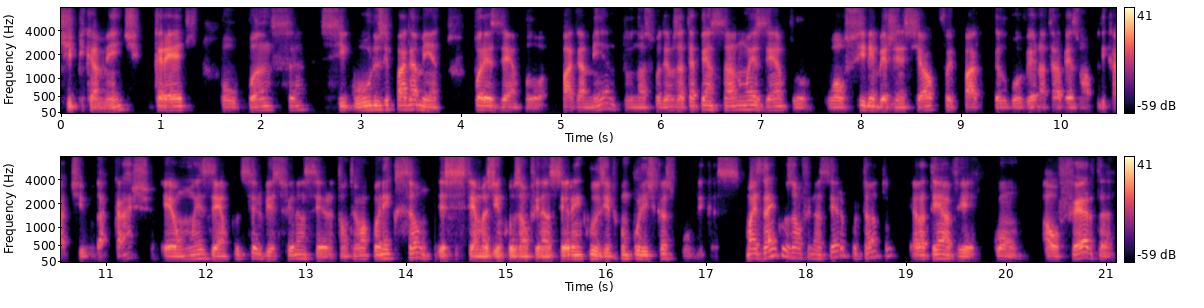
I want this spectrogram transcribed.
tipicamente: crédito, poupança, seguros e pagamento. Por exemplo, pagamento, nós podemos até pensar num exemplo, o auxílio emergencial que foi pago pelo governo através de um aplicativo da Caixa, é um exemplo de serviço financeiro. Então tem uma conexão desses sistemas de inclusão financeira, inclusive com políticas públicas. Mas a inclusão financeira, portanto, ela tem a ver com a oferta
